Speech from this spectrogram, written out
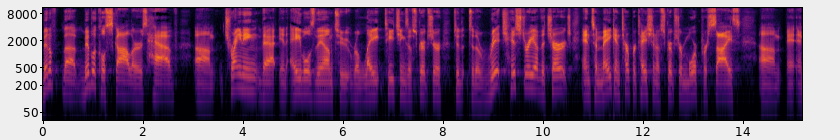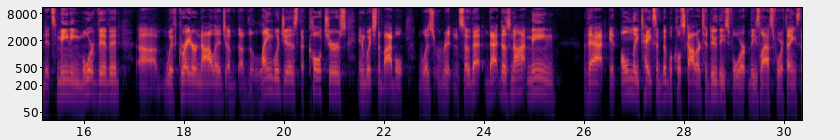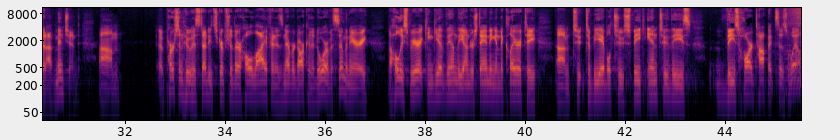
uh, biblical scholars have um, training that enables them to relate teachings of Scripture to the, to the rich history of the church and to make interpretation of Scripture more precise um, and, and, its meaning more vivid. Uh, with greater knowledge of, of the languages, the cultures in which the Bible was written. So that, that does not mean that it only takes a biblical scholar to do these four, these last four things that I've mentioned. Um, a person who has studied Scripture their whole life and has never darkened the door of a seminary, the Holy Spirit can give them the understanding and the clarity um, to, to be able to speak into these, these hard topics as well.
